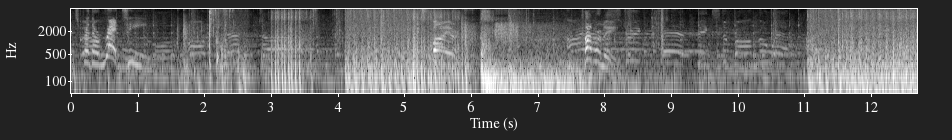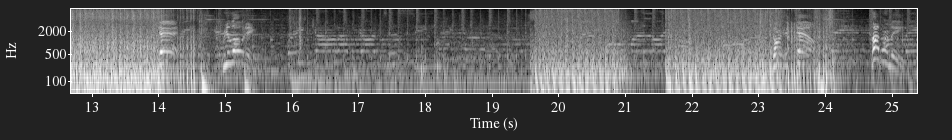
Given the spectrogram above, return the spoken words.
point for the red team! Expired! Cover me! Dead! Reloading! Target down! Cover me!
